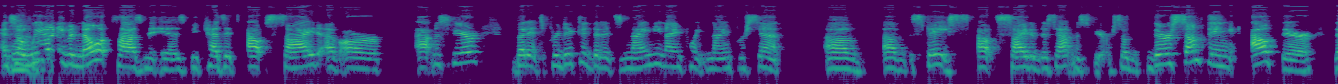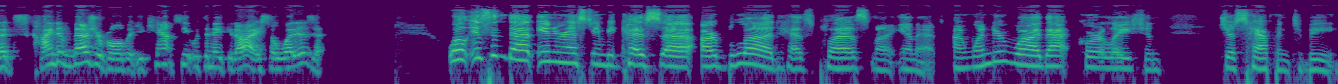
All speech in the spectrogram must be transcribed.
And so wow. we don't even know what plasma is because it's outside of our atmosphere, but it's predicted that it's 99.9% of, of space outside of this atmosphere. So there's something out there that's kind of measurable, but you can't see it with the naked eye. So what is it? Well, isn't that interesting because uh, our blood has plasma in it? I wonder why that correlation just happened to be.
